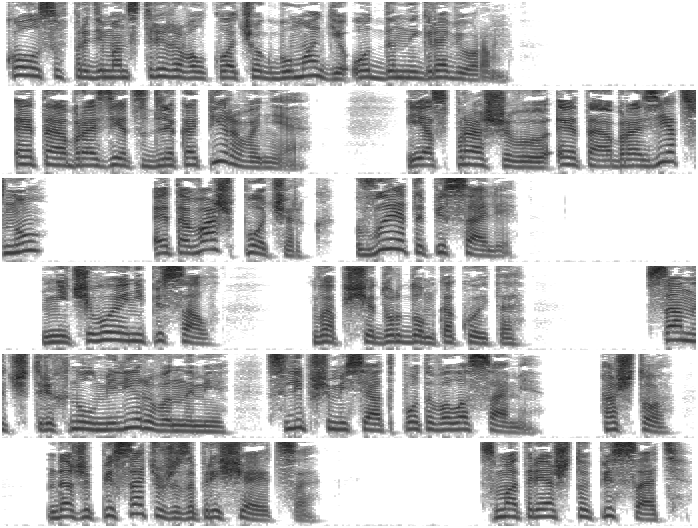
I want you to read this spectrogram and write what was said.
Колосов продемонстрировал клочок бумаги, отданный гравером. Это образец для копирования. Я спрашиваю, это образец, ну? Это ваш почерк? Вы это писали? Ничего я не писал. Вообще дурдом какой-то. Саныч тряхнул милированными, слипшимися от пота волосами. А что? Даже писать уже запрещается. Смотря что писать,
